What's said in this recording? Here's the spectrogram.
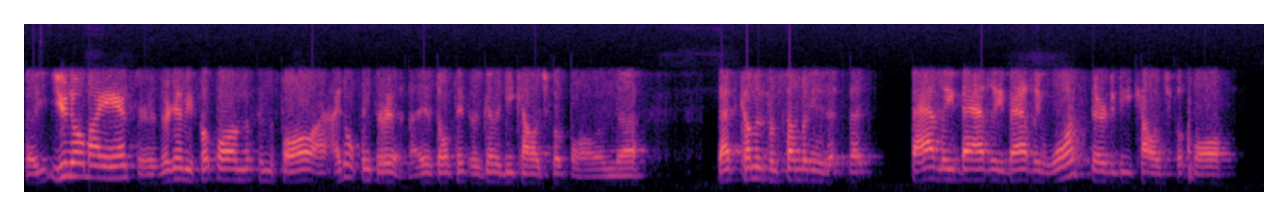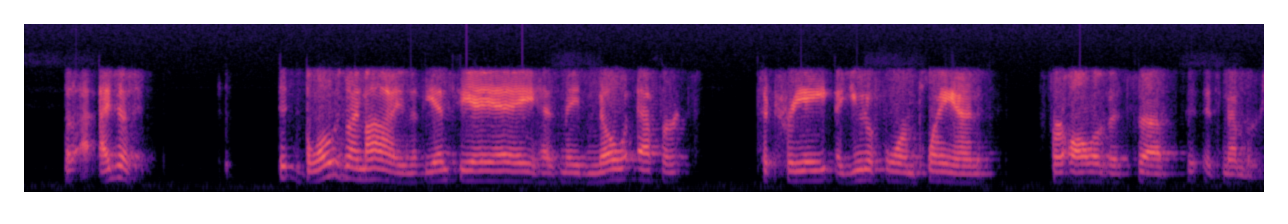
So you know my answer. Is there going to be football in the, in the fall? I, I don't think there is. I just don't think there's going to be college football, and uh, that's coming from somebody that, that badly, badly, badly wants there to be college football. But I, I just it blows my mind that the NCAA has made no effort to create a uniform plan for all of its uh, its members.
